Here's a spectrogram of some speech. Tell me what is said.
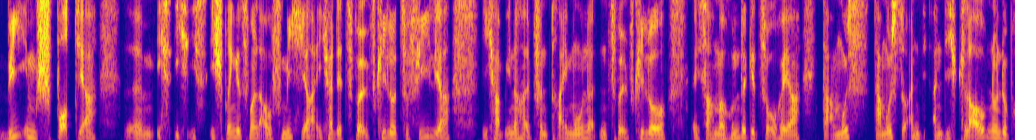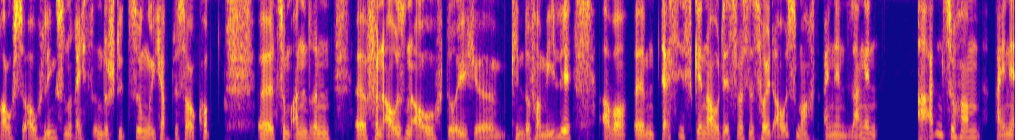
wie im Sport, ja. Ähm, ich, ich, ich, ich springe jetzt mal auf mich, ja. Ich hatte zwölf Kilo zu viel, ja. Ich habe innerhalb von drei Monaten zwölf Kilo, ich sag mal, runtergezogen, ja. Da muss, da musst du an, an dich glauben und du brauchst auch links und rechts Unterstützung. Ich habe das auch gehabt. Äh, zum anderen äh, von außen auch durch äh, Kinderfamilie. Aber ähm, das ist genau das, was es heute ausmacht. Einen langen Atem zu haben, eine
